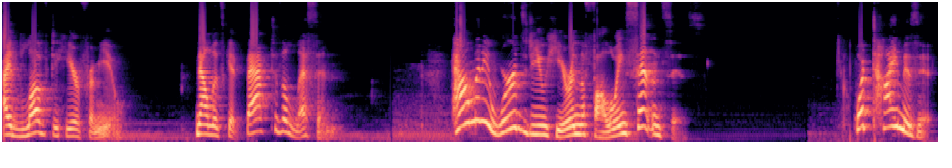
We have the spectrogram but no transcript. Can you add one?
I'd love to hear from you. Now let's get back to the lesson. How many words do you hear in the following sentences? What time is it?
